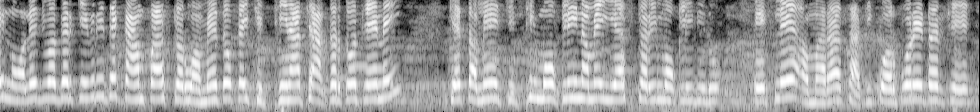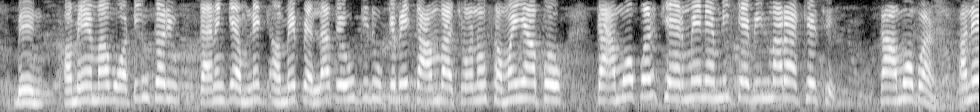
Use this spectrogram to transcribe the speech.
એ નોલેજ વગર કેવી રીતે કામ પાસ કરવું? અમે તો કંઈ ચિઠ્ઠીના ચાકર તો છે નહીં કે તમે ચિઠ્ઠી મોકલીને અમે યસ કરીને મોકલી દીધું. એટલે અમારા સાથી કોર્પોરેટર છે, બેન, અમે એમાં વોટિંગ કર્યું. કારણ કે અમને, અમે પહેલાં તો એવું કીધું કે ભાઈ કામ વાંચવાનો સમય આપો. કામો પણ ચેરમેન એમની કેબિનમાં રાખે છે. કામો પણ. અને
